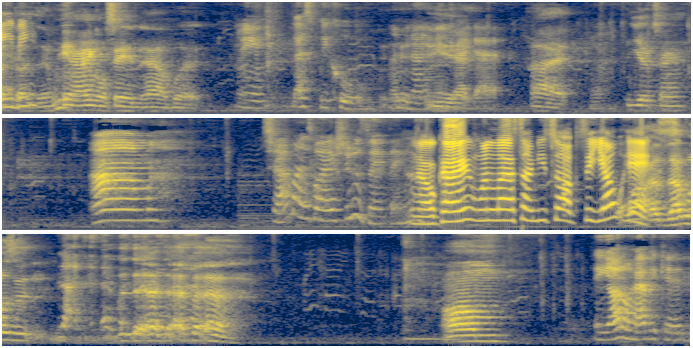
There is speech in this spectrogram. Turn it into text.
say? baby. But, we, I ain't gonna say it now, but I mean, let's be cool. Let me not even Yeah. drag that. all right. yeah. Your turn. Um, shit, I might as well ask you the same thing. Huh? Okay. When the last time you talked to your Well, ex? that wasn't. Nah, that- that- Uh, Um. And y'all don't have a kid.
